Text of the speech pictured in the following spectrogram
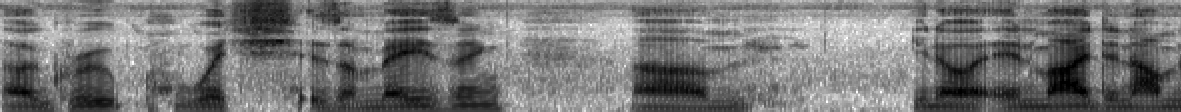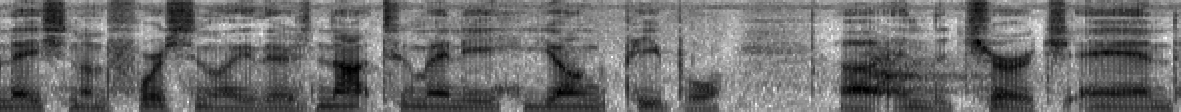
uh, group, which is amazing. Um, you know, in my denomination, unfortunately, there's not too many young people uh, in the church. And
